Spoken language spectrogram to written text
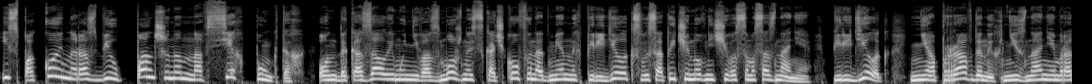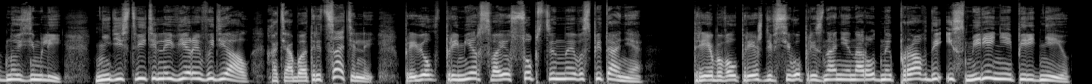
и спокойно разбил Паншина на всех пунктах. Он доказал ему невозможность скачков и надменных переделок с высоты чиновничьего самосознания. Переделок, неоправданных незнанием родной земли, недействительной верой в идеал, хотя бы отрицательной, привел в пример свое собственное воспитание – Требовал прежде всего признания народной правды и смирения перед нею,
